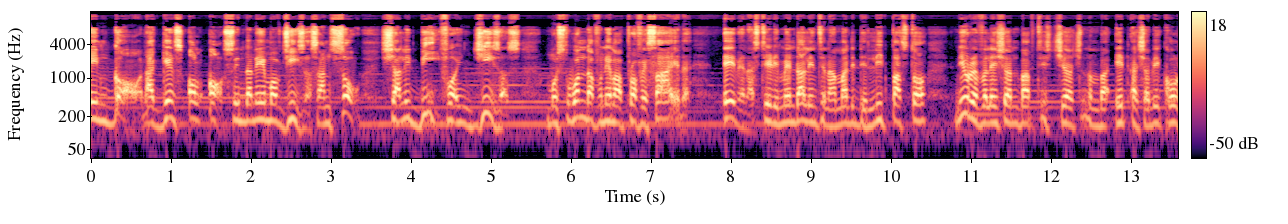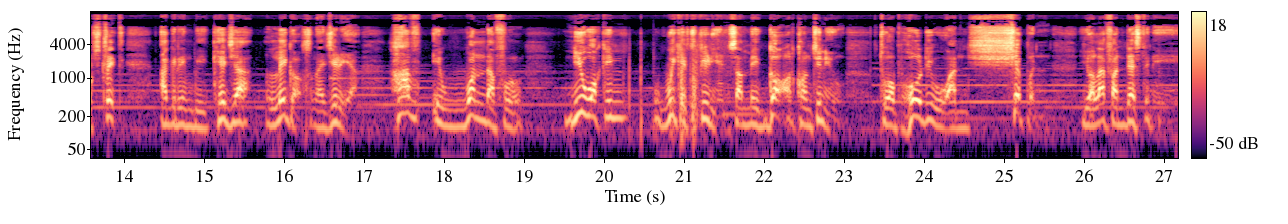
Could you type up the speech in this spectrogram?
in God against all odds in the name of Jesus. And so shall it be, for in Jesus' most wonderful name I prophesied. Amen. I still remain Darlington Amadi, the lead pastor, New Revelation Baptist Church, number 8, Ashabi Cold Street, Agrimbi, Keja, Lagos, Nigeria. Have a wonderful new walking week experience and may God continue to uphold you and sharpen your life and destiny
